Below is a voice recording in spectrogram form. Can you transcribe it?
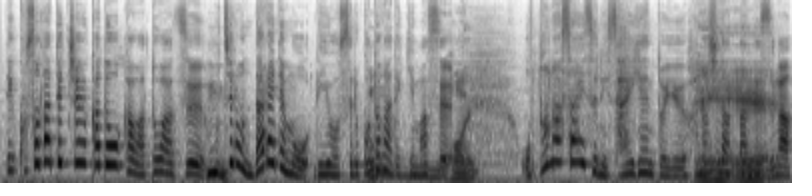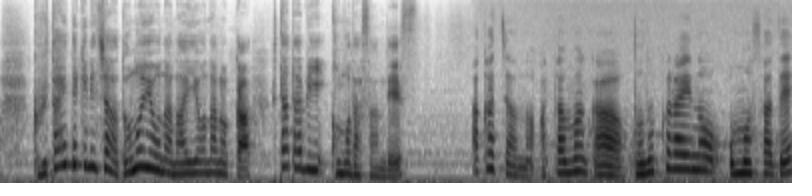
えー、で子育て中かどうかは問わずもちろん誰でも利用することができます、うんはい。大人サイズに再現という話だったんですが、えー、具体的にじゃあどのような内容なのか再び菰田さんです赤ちゃんの頭がどのくらいの重さで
